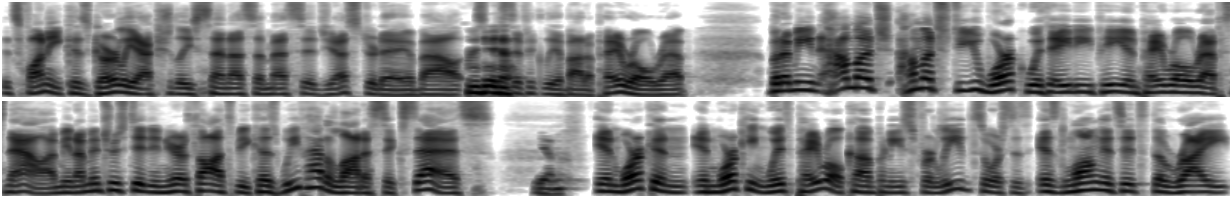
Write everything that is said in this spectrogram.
It's funny because Gurley actually sent us a message yesterday about yeah. specifically about a payroll rep. But I mean, how much how much do you work with ADP and payroll reps now? I mean, I'm interested in your thoughts because we've had a lot of success yeah. in working in working with payroll companies for lead sources as long as it's the right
